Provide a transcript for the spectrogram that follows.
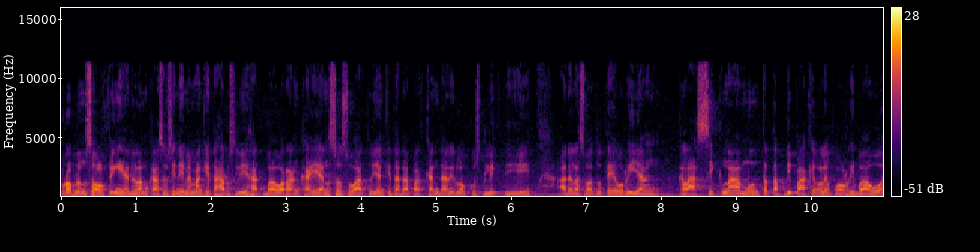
problem solving ya dalam kasus ini memang kita harus lihat bahwa rangkaian sesuatu yang kita dapatkan dari locus delicti adalah suatu teori yang klasik namun tetap dipakai oleh Polri bahwa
